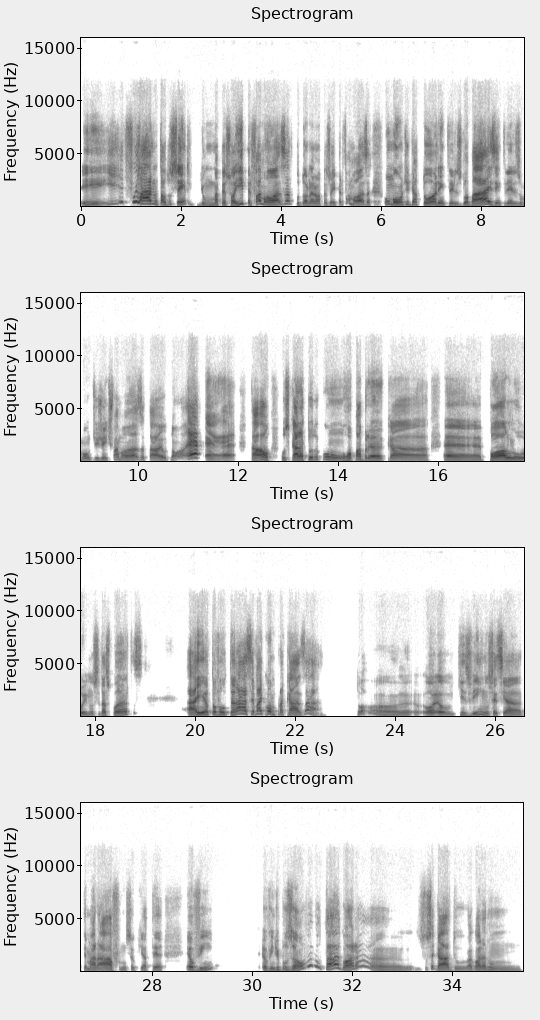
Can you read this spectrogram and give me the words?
E, e, fui lá no tal do centro, de uma pessoa hiper famosa, o dono era uma pessoa hiper famosa, um monte de ator, entre eles globais, entre eles um monte de gente famosa, tal. Eu, não, é, é, tal. Os caras tudo com roupa branca, é, polo e não sei das quantas. Aí eu tô voltando. Ah, você vai como para casa? Ah, Tô, eu, eu, quis vir, não sei se ia ter marafo, não sei o que ia ter. Eu vim, eu vim de busão, vou voltar agora uh, sossegado. Agora não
